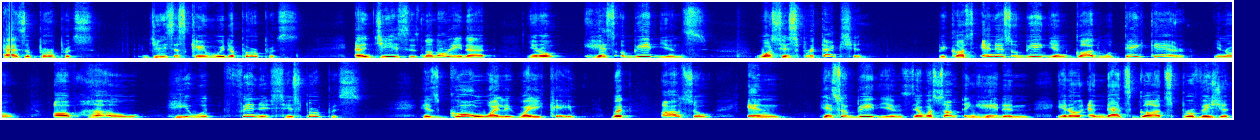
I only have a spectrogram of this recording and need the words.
has a purpose. Jesus came with a purpose. And Jesus, not only that, you know, his obedience was his protection. Because in his obedience, God would take care, you know, of how he would finish his purpose, his goal while he, while he came. But also in his obedience, there was something hidden, you know, and that's God's provision.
